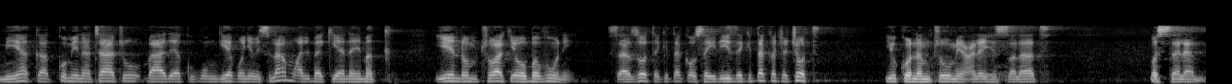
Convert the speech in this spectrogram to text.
miaka 13 baada ya kukungia kwenye Uislamu alibakia naye Makka yeye ndo mtu wake wa ubavuni saa zote kitaka usaidize kitaka chochote yuko na mtume alayhi salat wassalam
